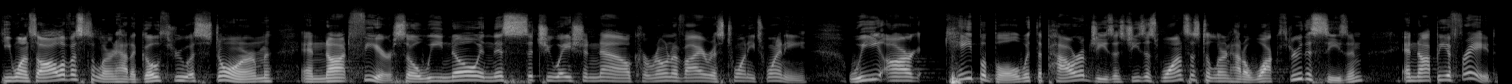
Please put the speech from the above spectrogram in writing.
He wants all of us to learn how to go through a storm and not fear. So we know in this situation now, coronavirus 2020, we are capable with the power of Jesus. Jesus wants us to learn how to walk through this season and not be afraid.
